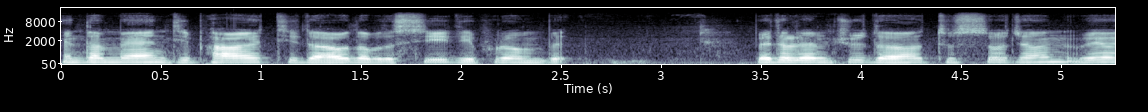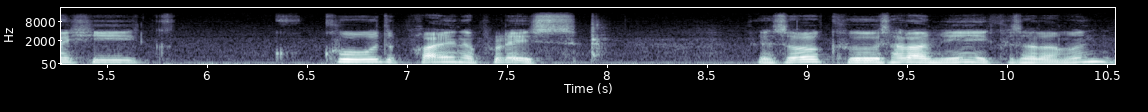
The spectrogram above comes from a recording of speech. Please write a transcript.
And the man departed out of the city from Be- Bethlehem, Judah to sojourn where he could find a place. 그래서 그 사람이 그 사람은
